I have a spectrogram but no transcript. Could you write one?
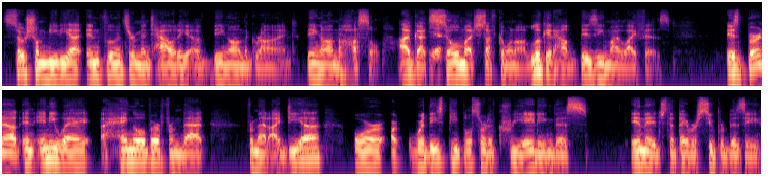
social media influencer mentality of being on the grind, being on the mm-hmm. hustle. I've got yeah. so much stuff going on. Look at how busy my life is. Is burnout in any way a hangover from that from that idea or are, were these people sort of creating this image that they were super busy.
